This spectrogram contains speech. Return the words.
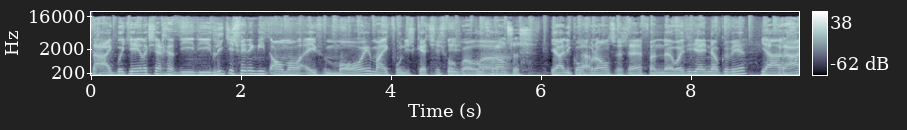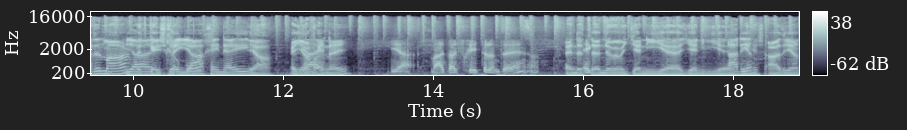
Nou, ik moet je eerlijk zeggen, die, die liedjes vind ik niet allemaal even mooi. Maar ik vond die sketches ik wel... conferences. ja, die conferences, hè. Van, hoe heet die ene ook alweer? Ja, Raden maar, ja, met Kees Geen ja, Schilpoort. geen nee. Ja, geen ja, Ja. geen nee. Ja, maar het was schitterend, hè? En het Ik- nummer met Jenny... eh, Jenny eh, Adriaan? dinges, Adriaan.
